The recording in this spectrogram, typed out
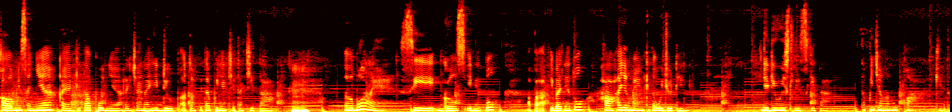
kalau misalnya kayak kita punya rencana hidup atau kita punya cita-cita, Mm-mm. eh, boleh si goals ini tuh apa ibaratnya tuh hal-hal yang pengen kita wujudin. Jadi wishlist kita. Tapi jangan lupa gitu.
